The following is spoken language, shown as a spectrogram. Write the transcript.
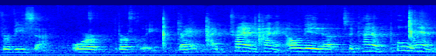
for Visa or Berkeley, right? I try and kind of elevate it up to kind of pull in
